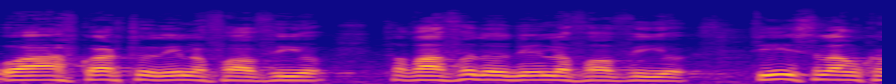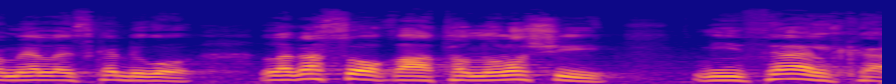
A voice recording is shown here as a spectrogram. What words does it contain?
oo ah afkaartoodii in la faafiyo thaqaafadoodii in la faafiyo tii islaamka meel la iska dhigo laga soo qaato noloshii miithaalka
